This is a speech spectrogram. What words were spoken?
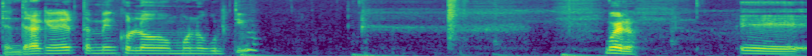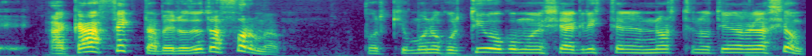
¿Tendrá que ver también con los monocultivos? Bueno, eh, acá afecta, pero de otra forma. Porque un monocultivo, como decía Cristian, en el norte no tiene relación.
